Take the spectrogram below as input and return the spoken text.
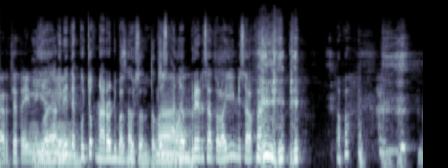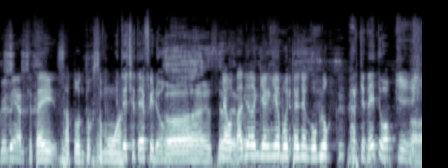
RCTI ini Iya. gue nih. Jadi teh pucuk naruh di bagus. Satu untuk Terus semua. ada brand satu lagi misalkan apa? Gue nih RCTI satu untuk semua. Itu CTV dong. oh, Nyaut aja lagi yang iya bocahnya goblok. RCTI itu oke. Oh.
